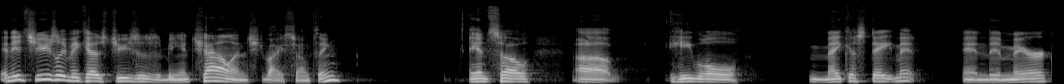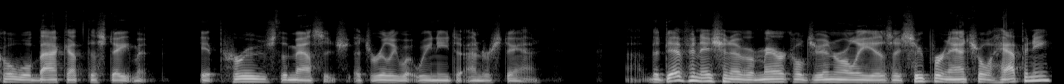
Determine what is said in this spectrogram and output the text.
And it's usually because Jesus is being challenged by something. And so uh, he will make a statement, and the miracle will back up the statement. It proves the message. That's really what we need to understand. Uh, the definition of a miracle generally is a supernatural happening,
